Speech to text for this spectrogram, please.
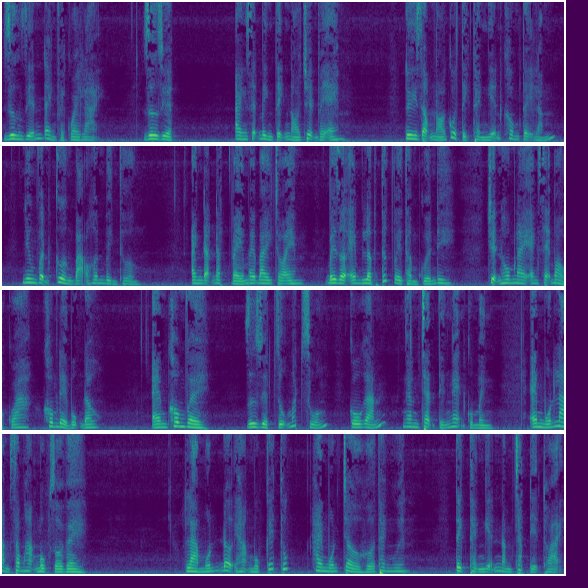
Dương Diễn đành phải quay lại. Dư Duyệt, anh sẽ bình tĩnh nói chuyện với em. Tuy giọng nói của Tịch Thành Nghiễn không tệ lắm, nhưng vẫn cường bạo hơn bình thường. Anh đã đặt vé máy bay cho em. Bây giờ em lập tức về thẩm quyến đi. Chuyện hôm nay anh sẽ bỏ qua, không để bụng đâu. Em không về. Dư Duyệt dụ mắt xuống, cố gắng ngăn chặn tiếng nghẹn của mình. Em muốn làm xong hạng mục rồi về. Là muốn đợi hạng mục kết thúc hay muốn chờ hứa Thanh Nguyên? Tịch Thành Nghiễn nắm chặt điện thoại.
